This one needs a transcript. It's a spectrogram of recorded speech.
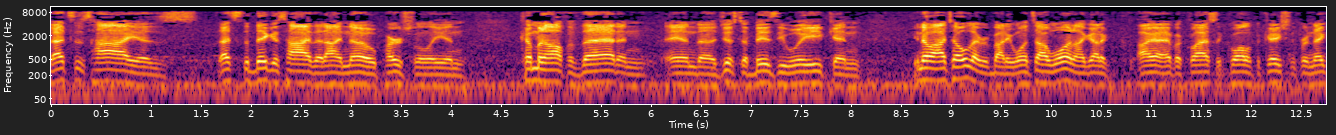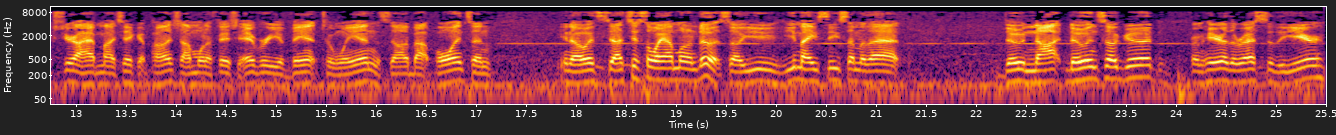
that's as high as that's the biggest high that I know personally, and coming off of that, and and uh, just a busy week, and you know, I told everybody once I won, I got a I have a classic qualification for next year. I have my ticket punched. I'm going to fish every event to win. It's not about points, and you know, it's that's just the way I'm going to do it. So you you may see some of that do not doing so good from here the rest of the year,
